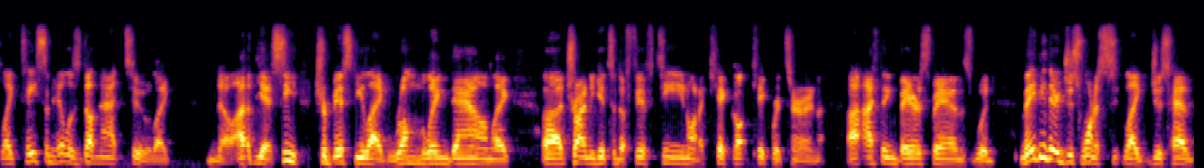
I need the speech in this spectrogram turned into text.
Like Taysom Hill has done that too. Like no, I, yeah. See Trubisky like rumbling down, like uh, trying to get to the 15 on a kick kick return. I, I think Bears fans would maybe they just want to like just have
